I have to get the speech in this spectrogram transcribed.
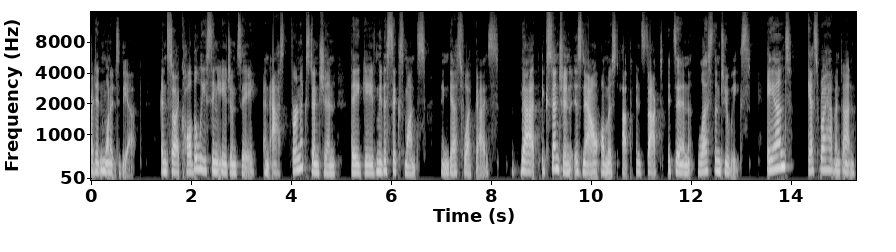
i didn't want it to be up and so i called the leasing agency and asked for an extension they gave me the six months and guess what guys that extension is now almost up in fact it's in less than two weeks and guess what i haven't done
